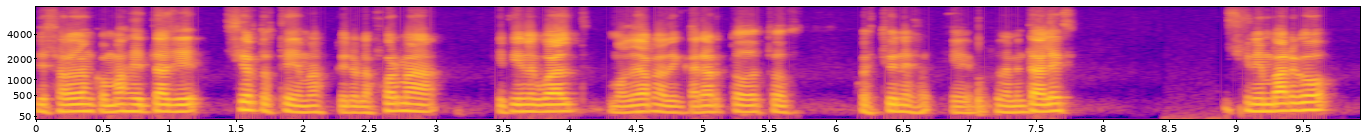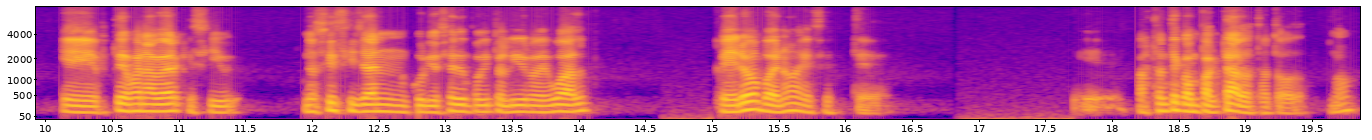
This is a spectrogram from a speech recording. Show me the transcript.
desarrollan con más detalle ciertos temas, pero la forma que tiene el Walt moderna de encarar todas estas cuestiones eh, fundamentales. Sin embargo, eh, ustedes van a ver que si, no sé si ya han curioseado un poquito el libro de Walt, pero bueno, es este, eh, bastante compactado está todo, ¿no?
